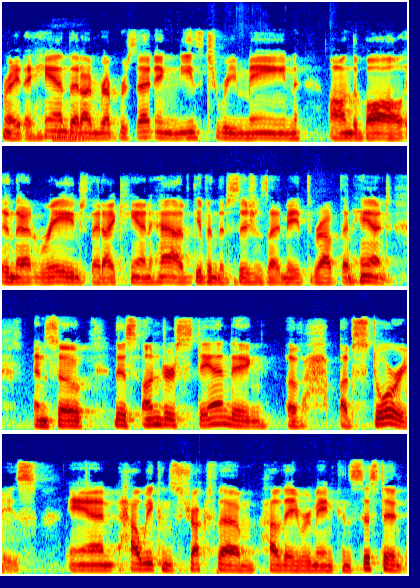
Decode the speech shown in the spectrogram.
right? A hand mm-hmm. that I'm representing needs to remain on the ball in that range that I can have given the decisions I made throughout that hand. And so this understanding of of stories and how we construct them, how they remain consistent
